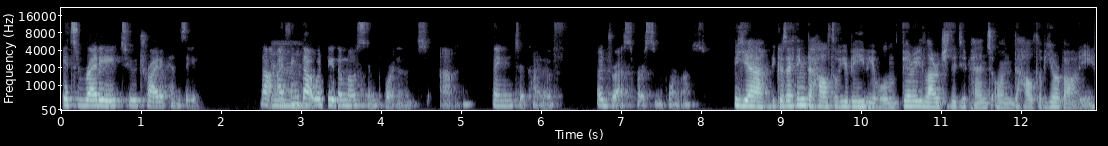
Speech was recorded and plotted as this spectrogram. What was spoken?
it's ready to try to conceive. That mm. I think that mm. would be the most important um, thing to kind of address first and foremost. Yeah, because I think the health of your baby will very largely depend on the health of your body.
